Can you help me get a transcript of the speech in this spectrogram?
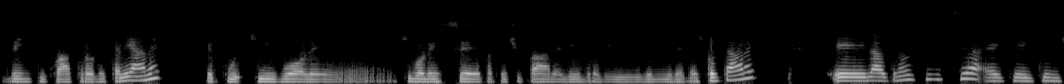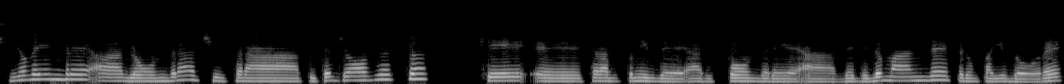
24 ore italiane, per cui chi, vuole, chi volesse partecipare è libero di venire ad ascoltare. E l'altra notizia è che il 15 novembre a Londra ci sarà Peter Joseph che eh, sarà disponibile a rispondere a delle domande per un paio d'ore,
